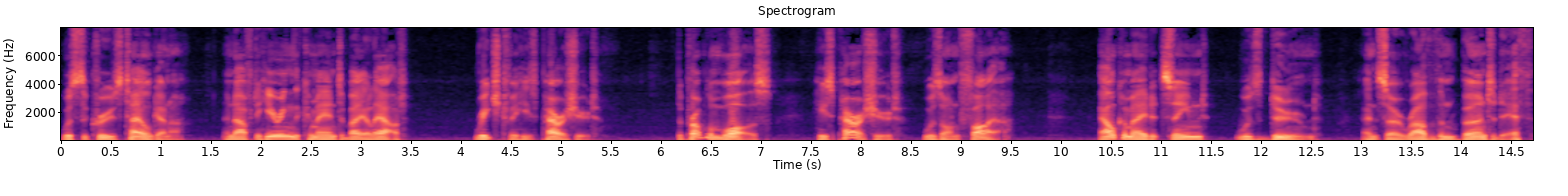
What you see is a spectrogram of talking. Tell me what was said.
was the crew's tail gunner, and after hearing the command to bail out, reached for his parachute. The problem was, his parachute was on fire. Alkemade, it seemed, was doomed, and so rather than burn to death,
